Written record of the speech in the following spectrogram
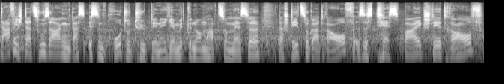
Darf ich dazu sagen, das ist ein Prototyp, den ihr hier mitgenommen habt zur Messe. Da steht sogar drauf, es ist Testbike, steht drauf.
